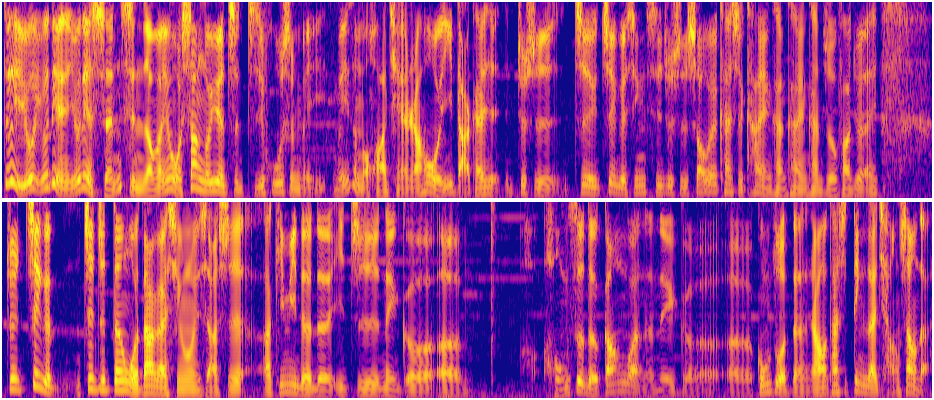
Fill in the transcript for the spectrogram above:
对，有有点有点神奇，你知道吗？因为我上个月只几乎是没没怎么花钱，然后我一打开就是这这个星期就是稍微开始看一看看一看之后，发觉哎。就这个这只灯，我大概形容一下，是 Akimida 的一只那个呃红色的钢管的那个呃工作灯，然后它是钉在墙上的。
